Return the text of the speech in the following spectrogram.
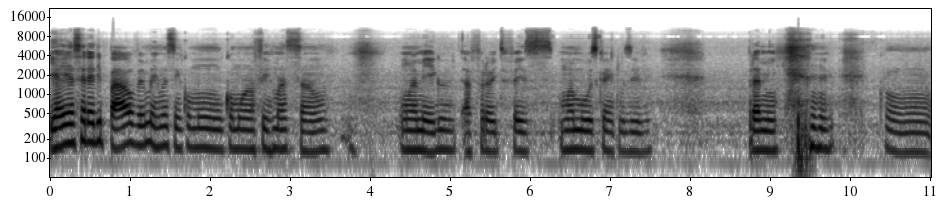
e aí a série de pau veio mesmo assim como como uma afirmação. Um amigo, a Freud, fez uma música inclusive para mim com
